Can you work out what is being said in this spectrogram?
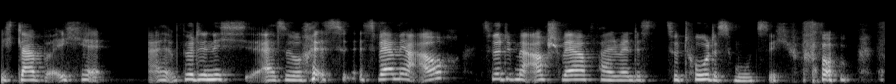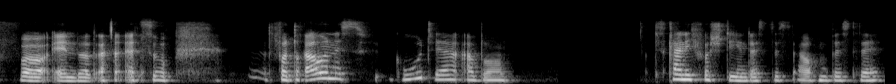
ich glaube, ich äh, würde nicht, also es, es wäre mir auch, es würde mir auch schwer fallen, wenn das zu Todesmut sich ver verändert. Also Vertrauen ist gut, ja, aber das kann ich verstehen, dass das auch ein bisschen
